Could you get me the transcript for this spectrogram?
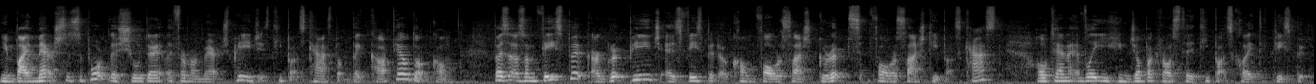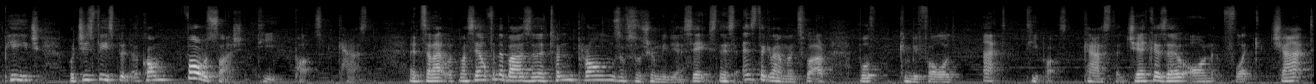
You can buy merch to support this show directly from our merch page. It's teapotscast.bigcartel.com. Visit us on Facebook. Our group page is facebook.com forward slash groups forward slash teapotscast. Alternatively, you can jump across to the Teapots Collective Facebook page, which is facebook.com forward slash teapotscast. Interact with myself and the Baz on the twin prongs of social media sexiness, Instagram and Twitter. Both can be followed at Teapotscast. And check us out on Flick Chat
